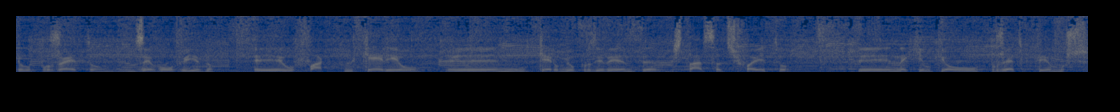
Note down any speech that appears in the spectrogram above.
pelo projeto desenvolvido, eh, o facto de quer eu, eh, quer o meu presidente estar satisfeito eh, naquilo que é o projeto que temos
